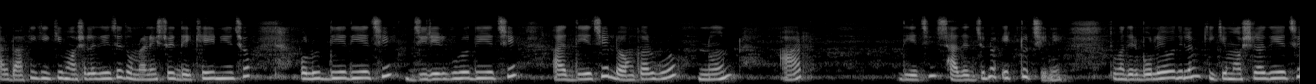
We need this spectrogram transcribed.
আর বাকি কী কী মশলা দিয়েছি তোমরা নিশ্চয়ই দেখেই নিয়েছো। হলুদ দিয়ে দিয়েছি, জিরের গুঁড়ো দিয়েছি, আর দিয়েছি লঙ্কার গুঁড়ো, নুন, আর দিয়েছি, স্বাদের জন্য একটু চিনি। তোমাদের বলেও দিলাম কী কী মশলা দিয়েছি।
